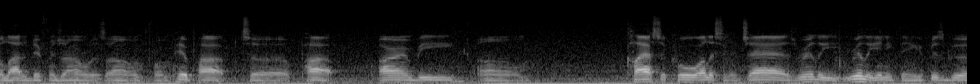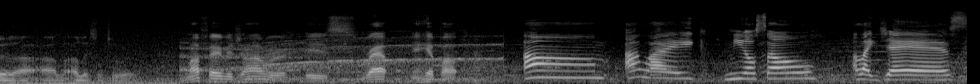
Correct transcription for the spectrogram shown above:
a lot of different genres, um, from hip hop to pop, R&B, um, classical. I listen to jazz. Really, really anything. If it's good, I, I, I listen to it. My favorite genre is rap and hip hop. Um, I like neo soul. I like jazz,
